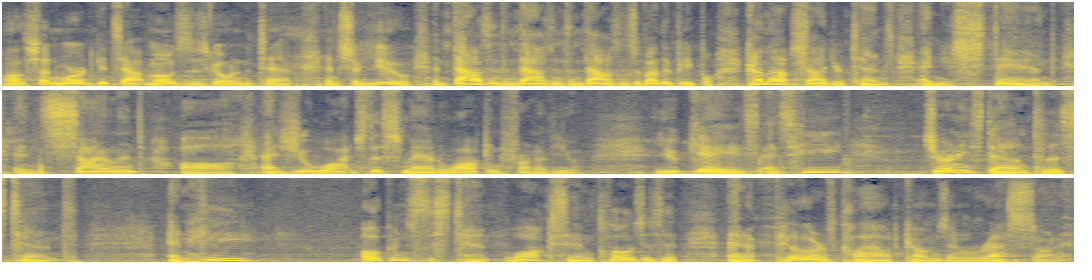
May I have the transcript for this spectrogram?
all of a sudden word gets out Moses is going to the tent. And so you and thousands and thousands and thousands of other people come outside your tents and you stand in silent awe as you watch this man walk in front of you. You gaze as he journeys down to this tent and he opens this tent, walks in, closes it, and a pillar of cloud comes and rests on it.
